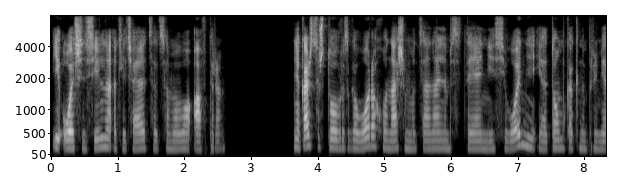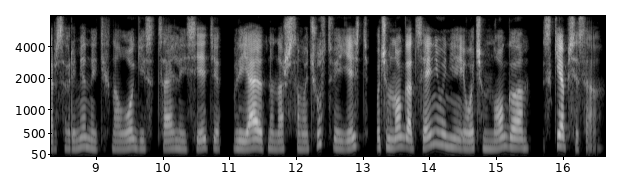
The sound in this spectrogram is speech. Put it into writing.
и очень сильно отличаются от самого автора. Мне кажется, что в разговорах о нашем эмоциональном состоянии сегодня и о том, как, например, современные технологии, социальные сети влияют на наше самочувствие, есть очень много оценивания и очень много скепсиса.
